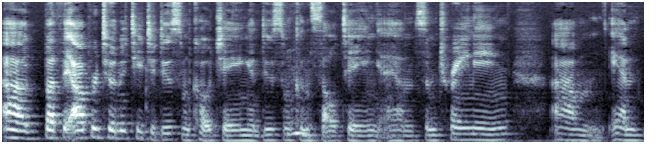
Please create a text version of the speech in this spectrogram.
Uh, but the opportunity to do some coaching and do some consulting and some training um, and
